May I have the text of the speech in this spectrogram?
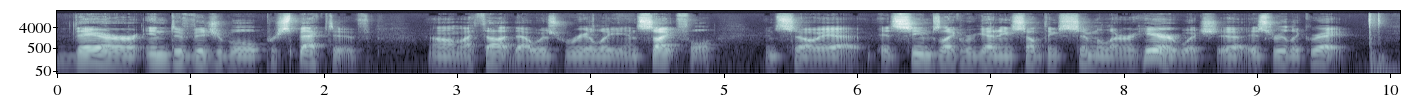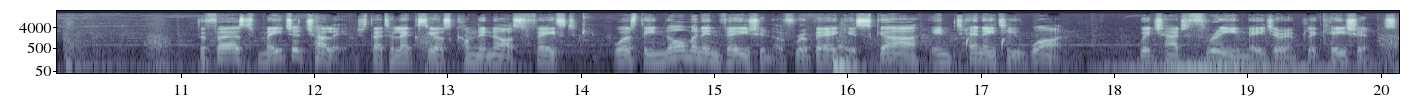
their individual perspective. Um, I thought that was really insightful. And so, yeah, it seems like we're getting something similar here, which uh, is really great. The first major challenge that Alexios Komnenos faced was the Norman invasion of Robert Guiscard in 1081, which had three major implications.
